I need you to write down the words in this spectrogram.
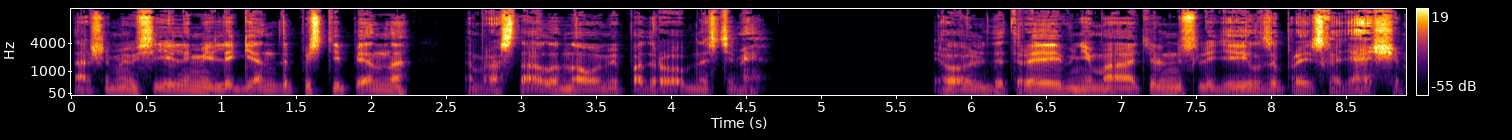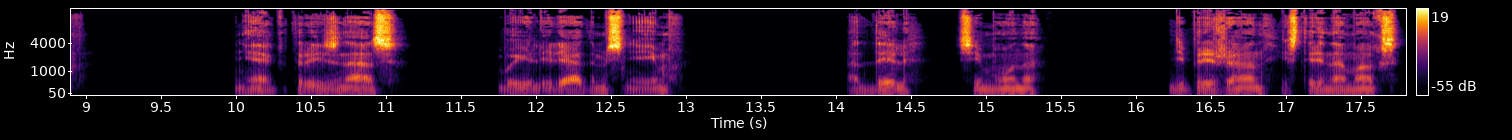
Нашими усилиями легенда постепенно обрастала новыми подробностями. И Ольде Трей внимательно следил за происходящим. Некоторые из нас были рядом с ним. Адель, Симона, Деприжан и старина Макс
